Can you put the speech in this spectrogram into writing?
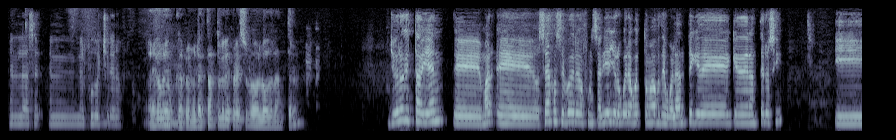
en, la se- en el fútbol chileno. Ahí lo voy a buscar, pero mientras tanto, ¿qué les parece los, los delanteros? Yo creo que está bien. Eh, Mar- eh, o sea, José Pedro Funzaría yo lo hubiera puesto más de volante que de, que de delantero, sí. Y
